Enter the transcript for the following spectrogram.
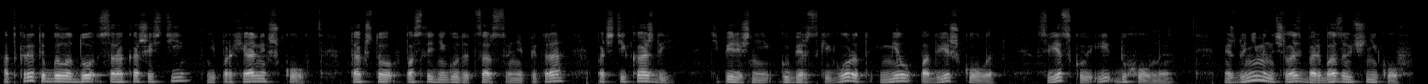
открыто было до 46 епархиальных школ, так что в последние годы царствования Петра почти каждый теперешний губернский город имел по две школы – светскую и духовную. Между ними началась борьба за учеников.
